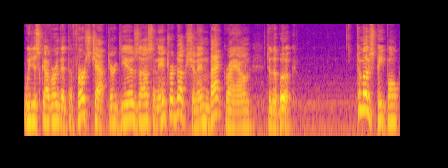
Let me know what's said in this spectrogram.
we discover that the first chapter gives us an introduction and background to the book. To most people,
